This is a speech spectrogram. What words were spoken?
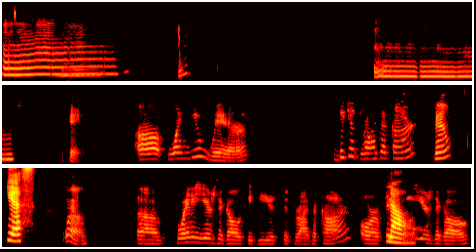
mm, mm, Okay. Uh, when you were, did you drive a car now? yes, Well, uh, 20 years ago, did you used to drive a car? Or 50 No. years ago,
